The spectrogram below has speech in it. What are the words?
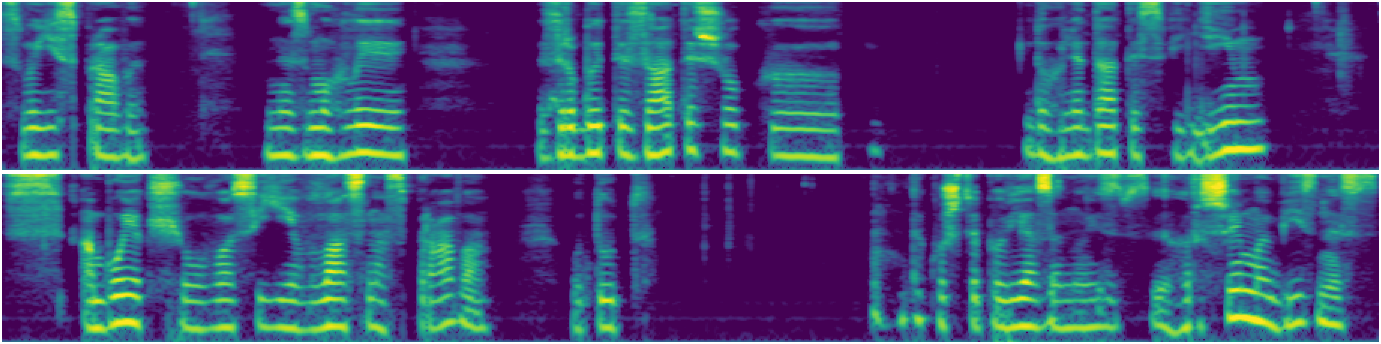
свої справи, не змогли зробити затишок, е, доглядати свій дім. Або якщо у вас є власна справа, отут також це пов'язано із грошима, бізнес.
